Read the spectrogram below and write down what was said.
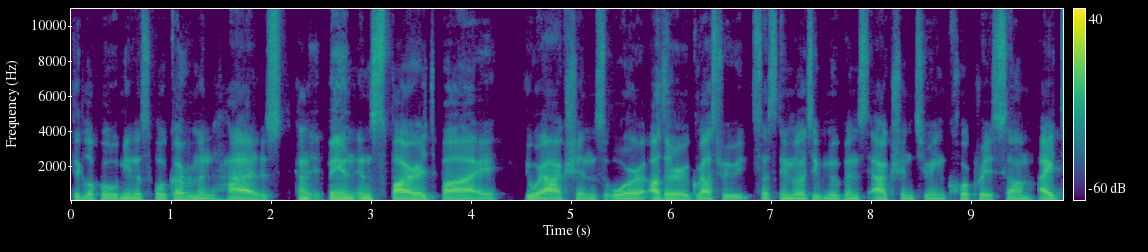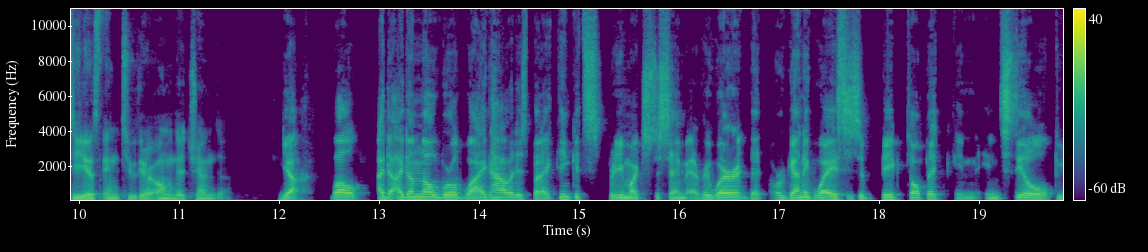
the local municipal government has kind of been inspired by your actions or other grassroots sustainability movements action to incorporate some ideas into their own agenda? Yeah. Well, I, I don't know worldwide how it is, but I think it's pretty much the same everywhere. That organic waste is a big topic in, in still to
